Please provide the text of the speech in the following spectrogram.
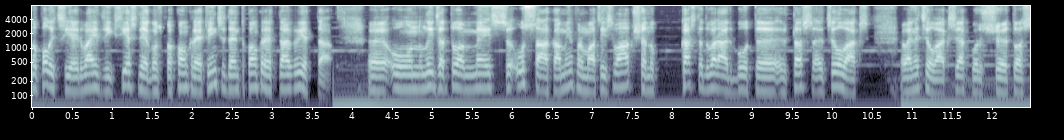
nu, policijai ir vajadzīgs iesniegums par konkrētu incidentu konkrētā vietā. Un līdz ar to mēs uzsākām informācijas vākšanu kas tad varētu būt eh, tas eh, cilvēks vai necilvēks, ja, kurš eh, tos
